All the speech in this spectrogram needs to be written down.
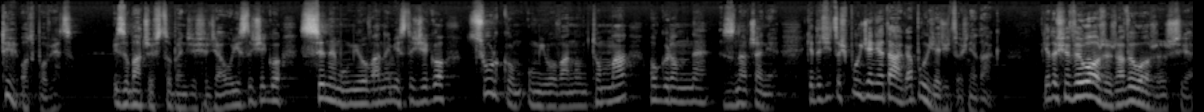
Ty odpowiedz. I zobaczysz, co będzie się działo. Jesteś Jego synem umiłowanym, jesteś Jego córką umiłowaną. To ma ogromne znaczenie. Kiedy Ci coś pójdzie nie tak, a pójdzie Ci coś nie tak. Kiedy się wyłożysz, a wyłożysz się.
